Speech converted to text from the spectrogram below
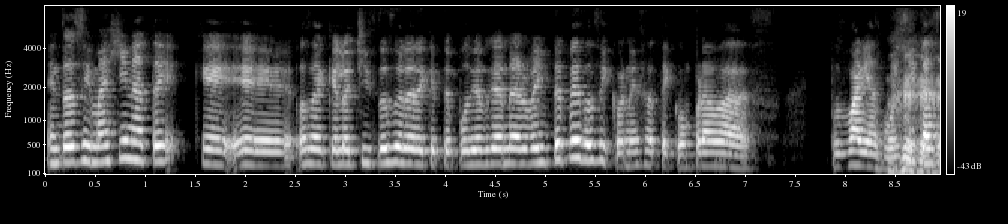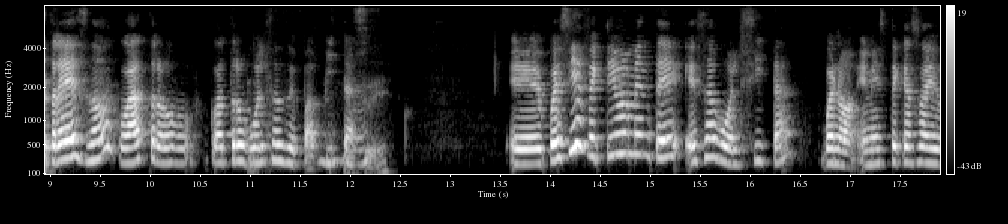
Entonces imagínate que, eh, o sea, que lo chistoso era de que te podías ganar 20 pesos y con eso te comprabas, pues varias bolsitas, tres, ¿no? Cuatro, cuatro bolsas de papitas. Eh, pues sí, efectivamente, esa bolsita, bueno, en este caso hay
